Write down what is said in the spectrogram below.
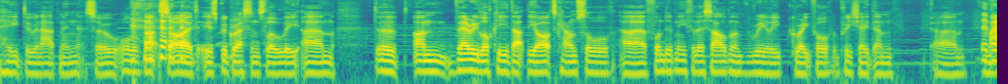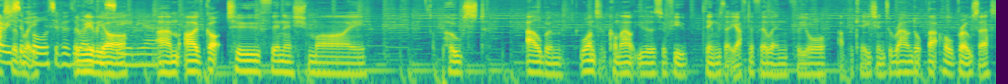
hate doing admin, so all of that side is progressing slowly. Um, the, I'm very lucky that the Arts Council uh, funded me for this album. Really grateful, appreciate them um, they're very supportive of the They really are. scene. Yeah. Um, I've got to finish my post album. Once it come out, there's a few things that you have to fill in for your application to round up that whole process.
